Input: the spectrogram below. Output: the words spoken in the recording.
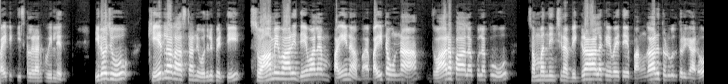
బయటికి తీసుకెళ్ళడానికి వీల్లేదు. ఈరోజు కేరళ రాష్ట్రాన్ని వదిలిపెట్టి స్వామివారి దేవాలయం పైన బయట ఉన్న ద్వారపాలకులకు సంబంధించిన విగ్రహాలకు ఏవైతే బంగారు తొడుగులు తొడిగారో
